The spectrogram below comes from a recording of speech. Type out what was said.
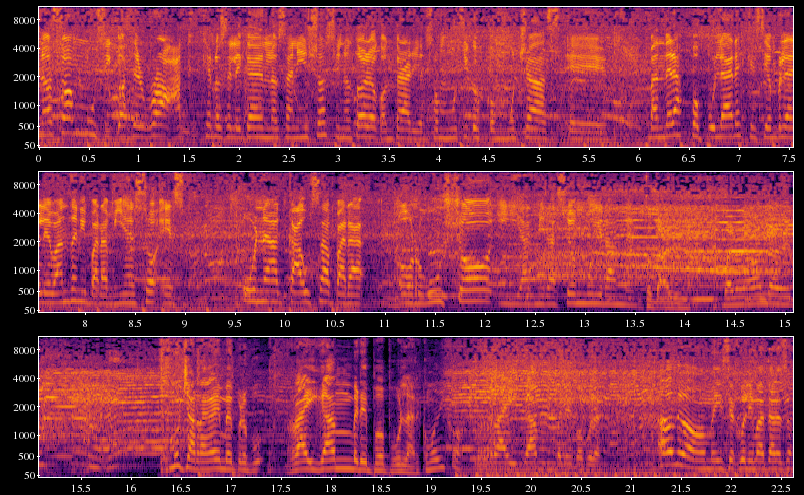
no son músicos de rock que no se le caen los anillos, sino todo lo contrario, son músicos con muchas eh, banderas populares que siempre la levantan y para mí eso es una causa para orgullo y admiración muy grande. Total. Bueno, una banda de. Mucha raigambre, raigambre popular. ¿Cómo dijo? Raigambre popular. ¿A dónde vamos? Me dice Juli Matarazo.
